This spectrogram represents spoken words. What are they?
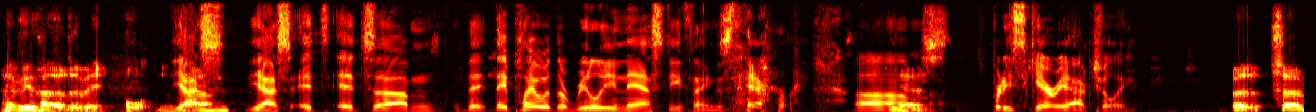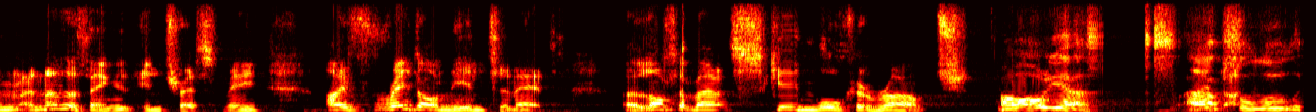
Have you heard of it, Porton yes, Down? Yes, it's it's um they, they play with the really nasty things there. um, yes, it's pretty scary actually. But um, another thing that interests me, I've read on the internet a lot about Skinwalker Ranch. Oh yes, absolutely.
